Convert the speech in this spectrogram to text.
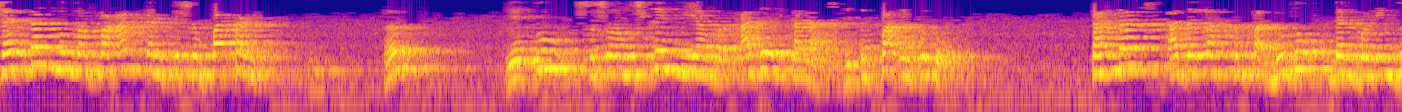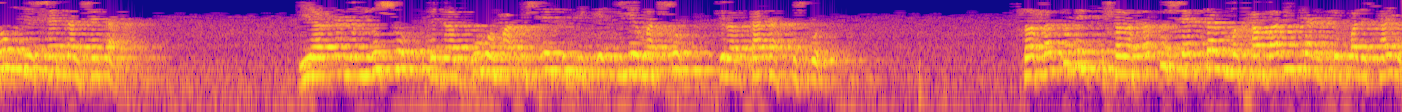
Syaitan memanfaatkan kesempatan eh, iaitu seseorang muslim yang berada di tanah di tempat yang kotor tanah adalah tempat duduk dan berlindungnya syaitan-syaitan ia akan menyusup ke dalam tubuh manusia ketika ia masuk ke dalam tanah tersebut. Salah satu salah satu syaitan mengkhabarikan kepada saya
